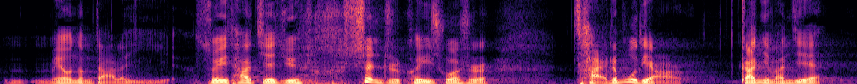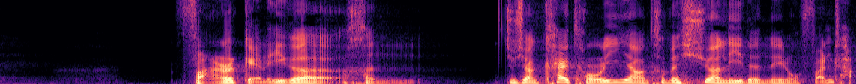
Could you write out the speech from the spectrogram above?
没有那么大的意义。所以他结局甚至可以说是踩着步点儿赶紧完结，反而给了一个很就像开头一样特别绚丽的那种返场，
